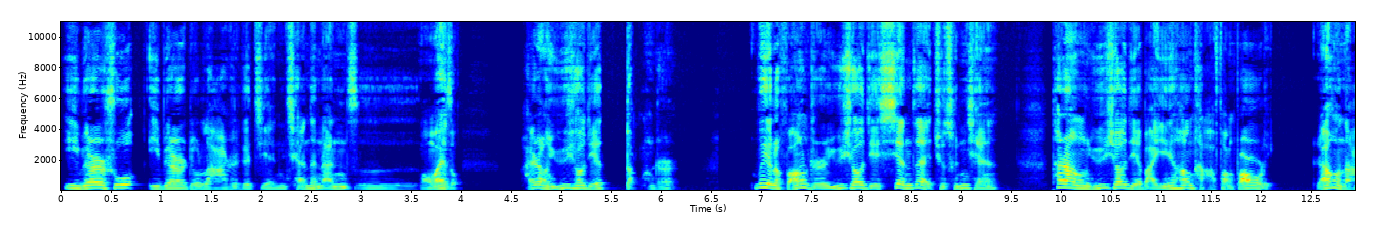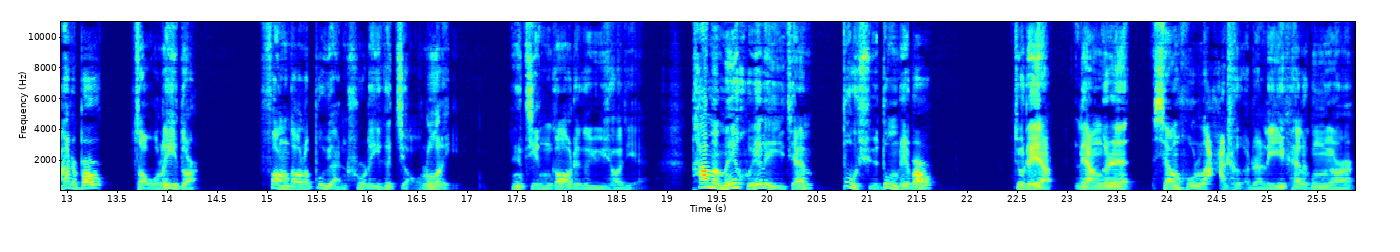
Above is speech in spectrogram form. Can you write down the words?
一边说一边就拉着个捡钱的男子往外走，还让于小姐等着。为了防止于小姐现在去存钱，他让于小姐把银行卡放包里，然后拿着包走了一段，放到了不远处的一个角落里，并警告这个于小姐，他们没回来以前。不许动这包！就这样，两个人相互拉扯着离开了公园。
